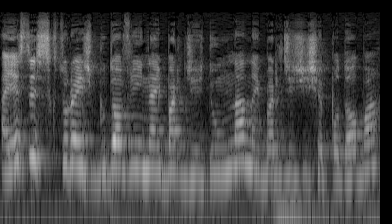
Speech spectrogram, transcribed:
A jesteś z którejś budowli najbardziej dumna, najbardziej ci się podoba?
